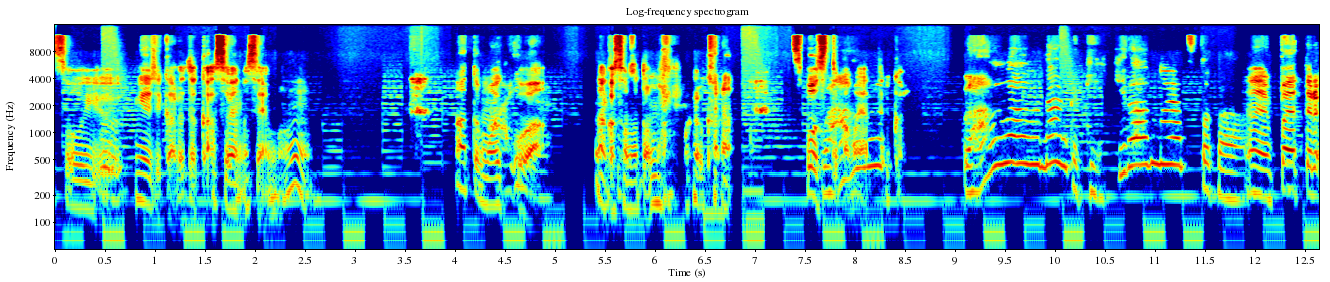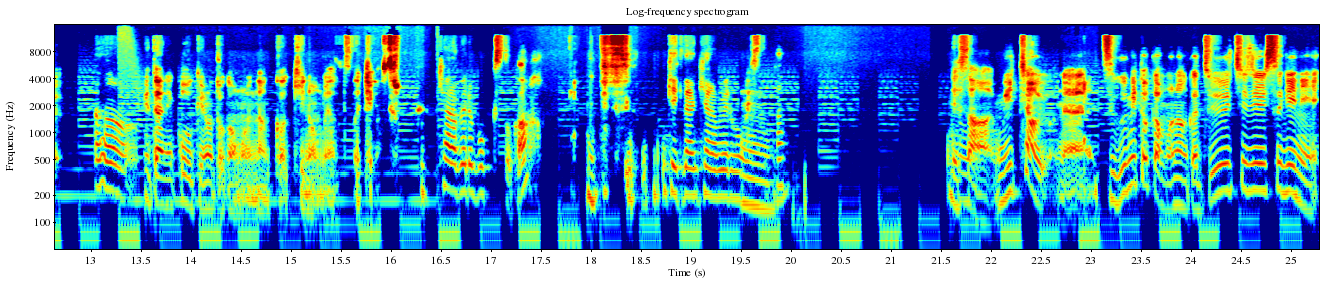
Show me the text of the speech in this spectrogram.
そういうミュージカルとかそういうの専門あともう一個はなんかそのとも 頃からスポーツとかもやってるから、ワンワンなんか劇団のやつとか、うん、いっぱいやってる。うん、三谷幸喜のとかもなんか昨日もやってた気がする。キャラメルボックスとか？劇団キャラメルボックスとか、でさ見ちゃうよね。つぐみとかもなんか11時過ぎに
